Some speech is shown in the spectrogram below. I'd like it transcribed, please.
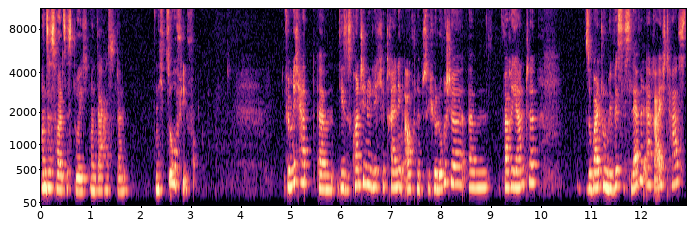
und das Holz ist durch und da hast du dann nicht so viel von. Für mich hat ähm, dieses kontinuierliche Training auch eine psychologische ähm, Variante. Sobald du ein gewisses Level erreicht hast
